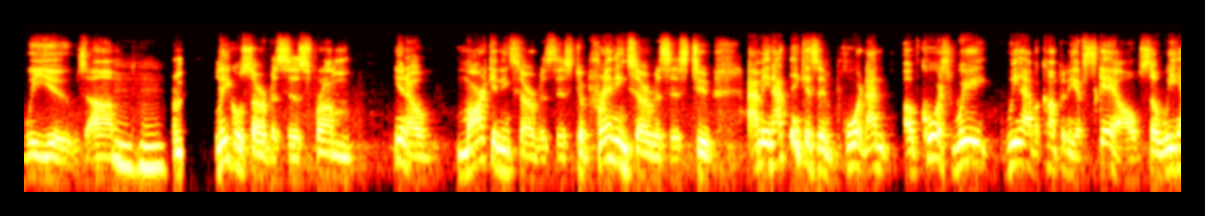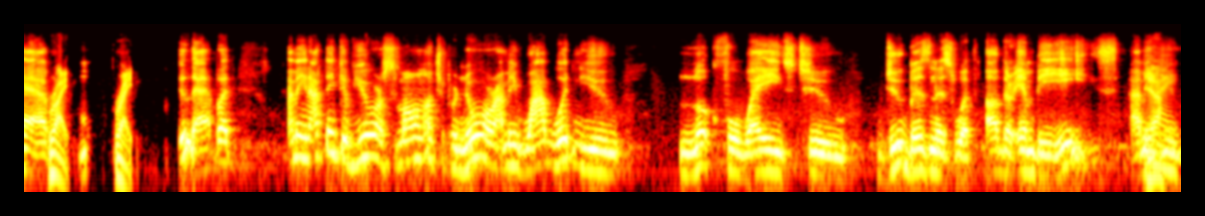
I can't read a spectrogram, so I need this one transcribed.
we use? Um, Mhm. legal services from you know marketing services to printing services to i mean i think it's important I, of course we we have a company of scale so we have Right. Right. do that but i mean i think if you're a small entrepreneur i mean why wouldn't you look for ways to do business with other mbes i mean Yeah. Right.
